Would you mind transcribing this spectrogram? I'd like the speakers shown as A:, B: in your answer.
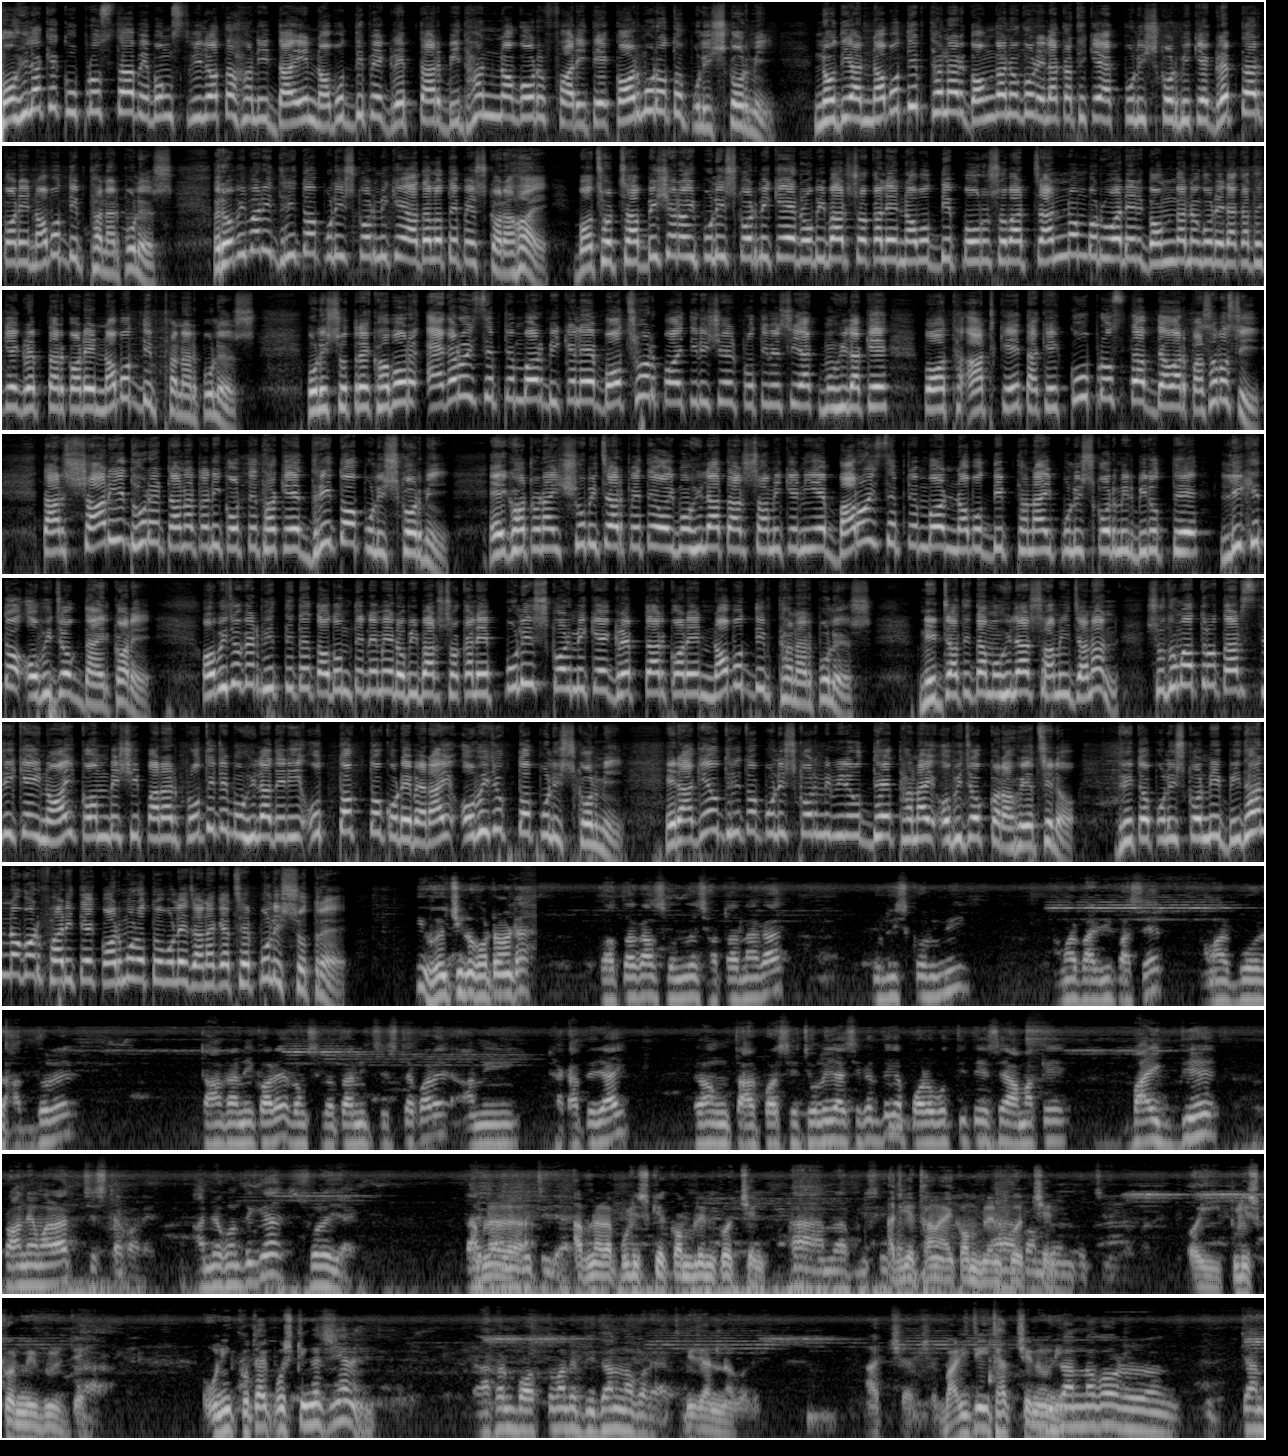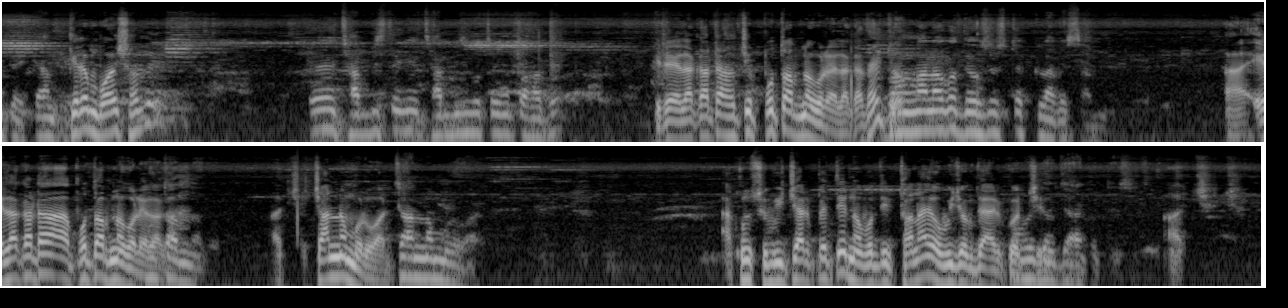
A: মহিলাকে কুপ্রস্তাব এবং শ্লীলতাহানির দায়ে নবদ্বীপে গ্রেপ্তার বিধাননগর ফাঁড়িতে কর্মরত পুলিশকর্মী নদিয়ার নবদ্বীপ থানার গঙ্গানগর এলাকা থেকে এক পুলিশকর্মীকে গ্রেপ্তার করে নবদ্বীপ থানার পুলিশ। রবিবারই ধৃত পুলিশকর্মীকে আদালতে পেশ করা হয়। বছর ছাব্বিশের ওই পুলিশকর্মীকে রবিবার সকালে নবদ্বীপ পৌরসভার চার নম্বর ওয়ার্ডের গঙ্গানগর এলাকা থেকে গ্রেপ্তার করে নবদ্বীপ থানার পুলিশ। পুলিশ সূত্রে খবর, এগারোই সেপ্টেম্বর বিকেলে বছর পঁয়ত্রিশের প্রতিবেশী এক মহিলাকে পথ আটকে তাকে কুপ্রস্তাব দেওয়ার পাশাপাশি তার শাড়ি ধরে টানাটানি করতে থাকে ধৃত পুলিশকর্মী। এই ঘটনায় সুবিচার পেতে ওই মহিলা তার স্বামীকে নিয়ে বারোই সেপ্টেম্বর নবদ্বীপ থানায় পুলিশকর্মীর বিরুদ্ধে লিখিত অভিযোগ দায়ের করে। অভিযোগের ভিত্তিতে তদন্তে নেমে রবিবার সকালে পুলিশ কর্মীকে গ্রেপ্তার করে নবদ্বীপ থানার পুলিশ। নির্যাতিতা মহিলার স্বামী জানান শুধুমাত্র তার স্ত্রীকেই নয় কম বেশি পাড়ার প্রতিটি মহিলাদেরই উত্তক্ত করে বেড়ায় অভিযুক্ত পুলিশকর্মী এর আগেও ধৃত পুলিশকর্মীর বিরুদ্ধে থানায় অভিযোগ করা হয়েছিল। ধৃত পুলিশকর্মী বিধাননগর ফাঁড়িতে কর্মরত বলে জানা গেছে পুলিশ সূত্রে।
B: কি হয়েছিল ঘটনাটা?
C: গতকাল সন্ধ্যে ছটা নাগাদ পুলিশকর্মী আমার বাড়ির পাশে আমার বউর হাত ধরে টানাটানি করে এবং শ্লীলতানির চেষ্টা করে। আমি ঠেকাতে যাই এবং তারপর সে চলে যায় সেখান থেকে। পরবর্তীতে এসে আমাকে বাইক দিয়ে প্রাণে মারার চেষ্টা করে। আমি ওখান থেকে সরে যাই।
B: আপনারা আপনারা পুলিশকে কমপ্লেন করছেন?
C: হ্যাঁ আমরা পুলিশে
B: আজকে থানায় কমপ্লেন
C: হ্যাঁ,
B: করছেন। ওই পুলিশ কর্মীর বিরুদ্ধে।
C: হ্যাঁ।
B: উনি কোথায় পোস্টিং আছে জানেন?
C: এখন বর্তমানে বিধাননগরে আছে
B: বিধাননগরে। আচ্ছা আচ্ছা। বাড়িতেই থাকছেন উনি?
C: বিধাননগর ক্যাম্পে ক্যাম্পে।
B: কিরম বয়স হবে?
C: ছাব্বিশ থেকে ছাব্বিশ বছর মতো হবে।
B: এটা এলাকাটা হচ্ছে প্রতাপনগর এলাকা তাই তো?
C: গঙ্গানগর দেহশ্রেষ্ঠ ক্লাবের সামনে।
B: হ্যাঁ, এলাকাটা প্রতাপনগর এলাকা। আচ্ছা চার নম্বর ওয়ার্ড।
C: চার নম্বর ওয়ার্ড।
B: এখন সুবিচার পেতে নবদ্বীপ থানায় অভিযোগ দায়ের
C: এসেছি।
B: আচ্ছা আচ্ছা।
